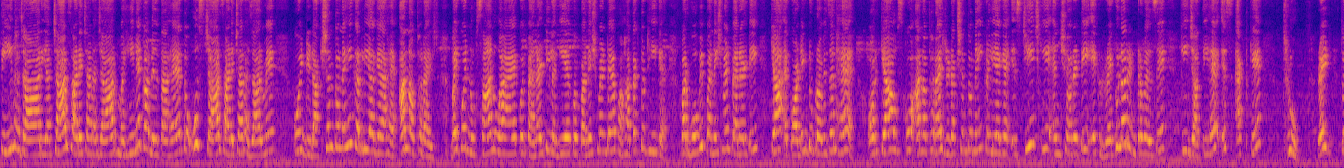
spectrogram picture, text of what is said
तीन हज़ार या चार, साढ़े चार हज़ार महीने का मिलता है तो उस चार, साढ़े चार हज़ार में कोई डिडक्शन तो नहीं कर लिया गया है अनऑथोराइज भाई, कोई नुकसान हुआ है, कोई पेनल्टी लगी है, कोई पनिशमेंट है, वहाँ तक तो ठीक है, पर वो भी पनिशमेंट पेनल्टी क्या अकॉर्डिंग टू प्रोविज़न है? और क्या उसको अनऑथोराइज डिडक्शन तो नहीं कर लिया गया? इस चीज़ की इंश्योरिटी एक रेगुलर इंटरवल से की जाती है इस एक्ट के थ्रू राइट? तो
